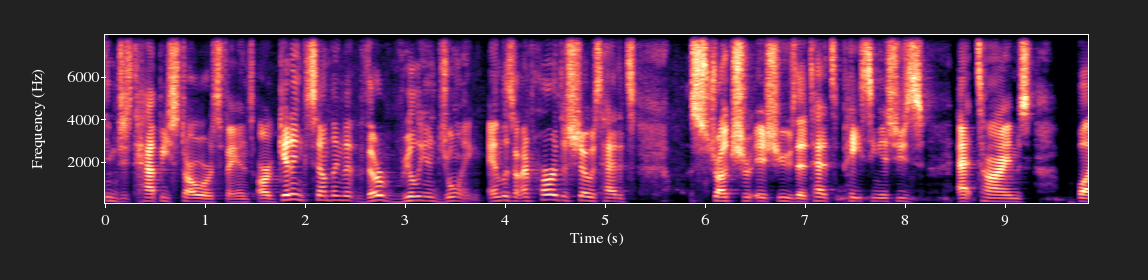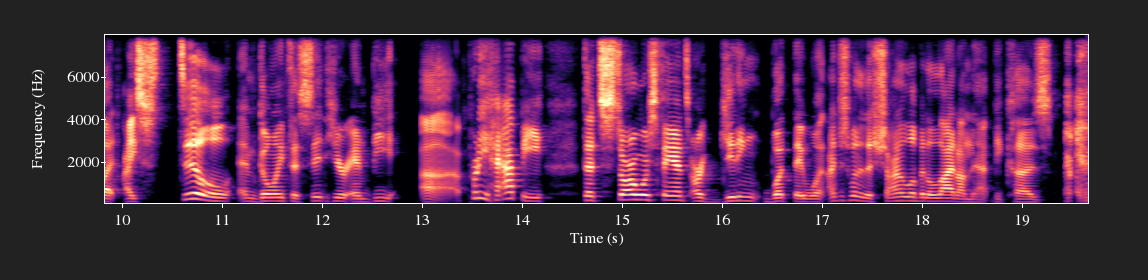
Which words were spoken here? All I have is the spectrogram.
am just happy Star Wars fans are getting something that they're really enjoying. And listen, I've heard the show's had its structure issues, that it's had its pacing issues at times, but I still am going to sit here and be uh, pretty happy that Star Wars fans are getting what they want. I just wanted to shine a little bit of light on that because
